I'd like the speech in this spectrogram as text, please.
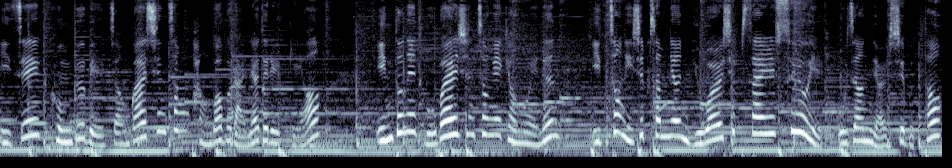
이제 공급 일정과 신청 방법을 알려드릴게요. 인터넷 모바일 신청의 경우에는 2023년 6월 14일 수요일 오전 10시부터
